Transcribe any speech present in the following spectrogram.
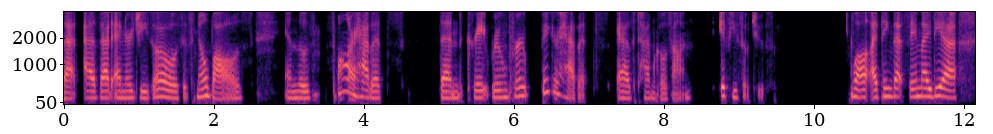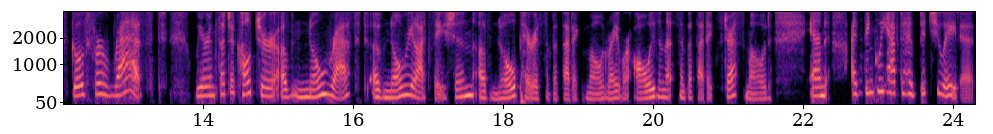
that as that energy goes it snowballs and those smaller habits then create room for bigger habits as time goes on if you so choose well, I think that same idea goes for rest. We are in such a culture of no rest, of no relaxation, of no parasympathetic mode, right? We're always in that sympathetic stress mode. And I think we have to habituate it.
